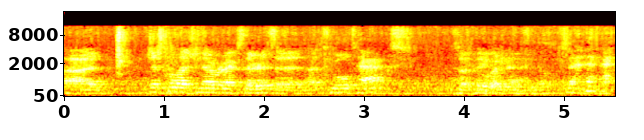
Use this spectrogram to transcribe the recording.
Uh, just to let you know, Rex, there is tax. So if anybody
